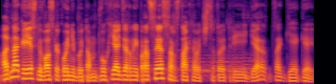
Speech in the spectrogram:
Однако, если у вас какой-нибудь там двухъядерный процессор с тактовой частотой 3 Гц, ГГ,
